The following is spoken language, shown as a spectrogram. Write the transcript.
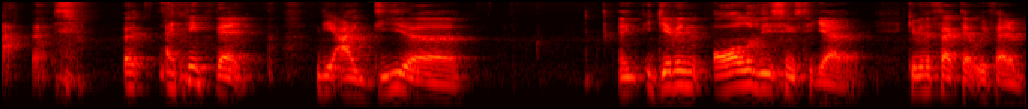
I, I think that the idea given all of these things together, given the fact that we've had a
